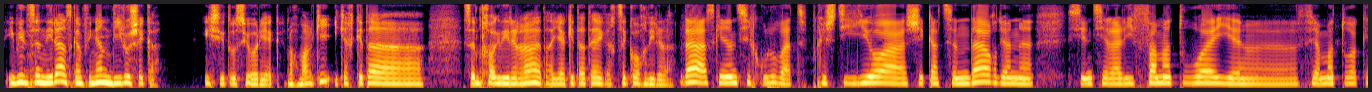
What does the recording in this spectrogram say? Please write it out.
Ibiltzen dira, azkan finean, diru seka instituzio horiek. Normalki, ikerketa zentroak direla eta jakitatea ikartzeko hor direla. Da, azkenean zirkulu bat, prestigioa sekatzen da, ordean uh, zientzialari famatuai, uh, famatuak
